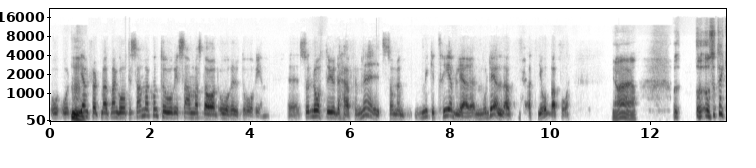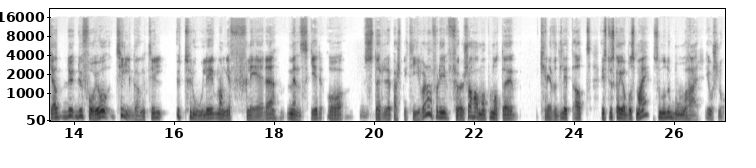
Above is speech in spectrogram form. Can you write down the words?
Och, och mm. Jämfört med att man går till samma kontor i samma stad år ut och år in eh, så låter ju det här för mig som en mycket trevligare modell att, att jobba på. Ja, ja, ja. Och, och, och så tänker jag att du, du får ju tillgång till utrolig mange flere mennesker og mm. større perspektiver. Da. Fordi før så har man på en måte krevd litt at hvis du skal jobbe hos meg, så må du bo her i Oslo.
